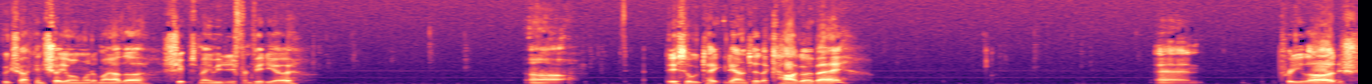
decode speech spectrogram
which I can show you on one of my other ships, maybe a different video. Uh, this will take you down to the cargo bay. And pretty large.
